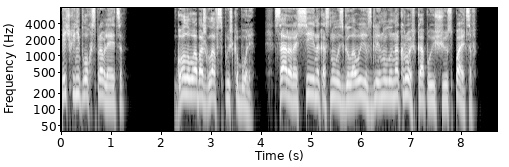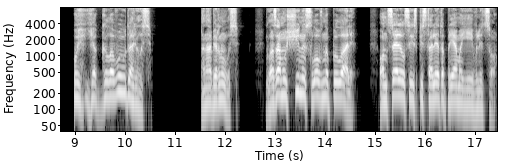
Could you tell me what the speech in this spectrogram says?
Печка неплохо справляется. Голову обожгла вспышка боли. Сара рассеянно коснулась головы и взглянула на кровь, капающую с пальцев. «Ой, я головой ударилась». Она обернулась. Глаза мужчины словно пылали. Он целился из пистолета прямо ей в лицо.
